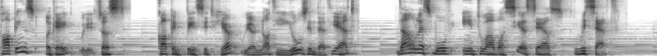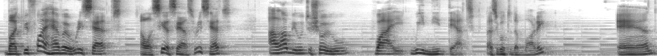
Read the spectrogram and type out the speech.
Poppins, okay? We just copy and paste it here. We are not using that yet. Now let's move into our CSS reset. But before I have a reset, our CSS reset, allow me to show you why we need that. Let's go to the body and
